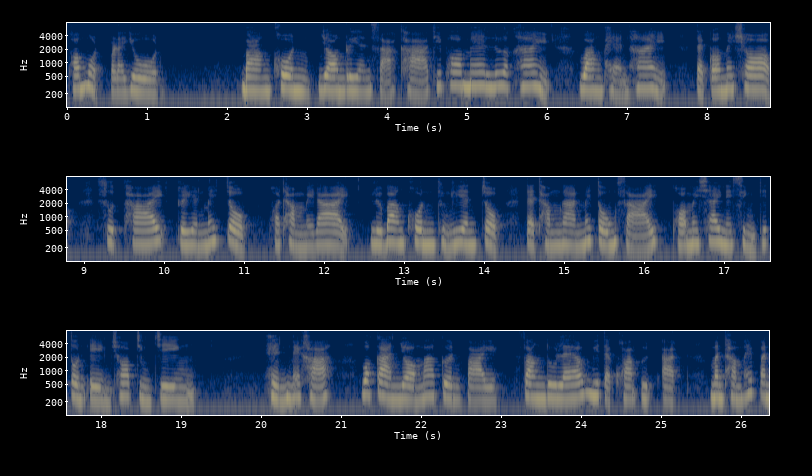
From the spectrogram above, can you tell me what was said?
เพราะหมดประโยชน์ บางคนยอมเรียนสาขาที่พ่อแม่เลือกให้ วางแผนให้ แต่ก็ไม่ชอบ สุดท้ายเรียนไม่จบ เพราะทำไม่ได้ หรือบางคนถึงเรียนจบ แต่ทำงานไม่ตรงสาย เพราะไม่ใช่ในสิ่งที่ตนเองชอบจริง ๆ เห็นไหมคะ ว่าการยอมมากเกินไป ฟังดูแล้วมีแต่ความอึดอัด มันทำให้ปัญ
